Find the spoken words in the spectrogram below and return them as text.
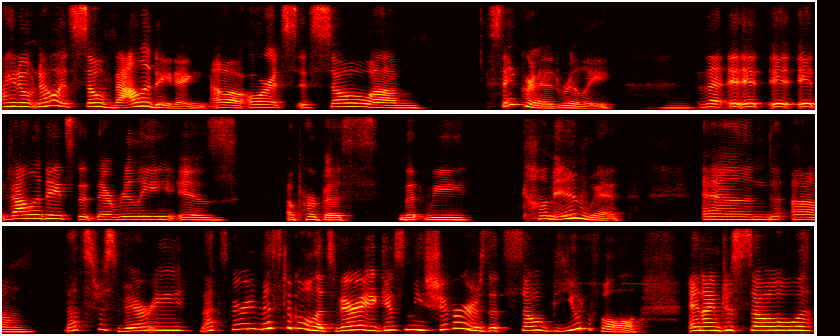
I don't know. It's so validating, uh, or it's it's so um, sacred, really. Mm. That it, it it validates that there really is a purpose that we come in with. And um that's just very that's very mystical. That's very it gives me shivers. It's so beautiful. And i'm just so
